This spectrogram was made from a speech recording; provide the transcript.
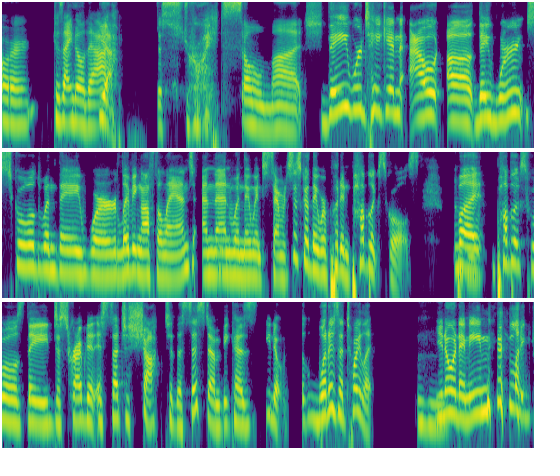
Or because I know that yeah destroyed so much. They were taken out. Uh, they weren't schooled when they were living off the land. And then when they went to San Francisco, they were put in public schools. But mm-hmm. public schools, they described it as such a shock to the system because, you know, what is a toilet? Mm-hmm. You know what I mean? like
